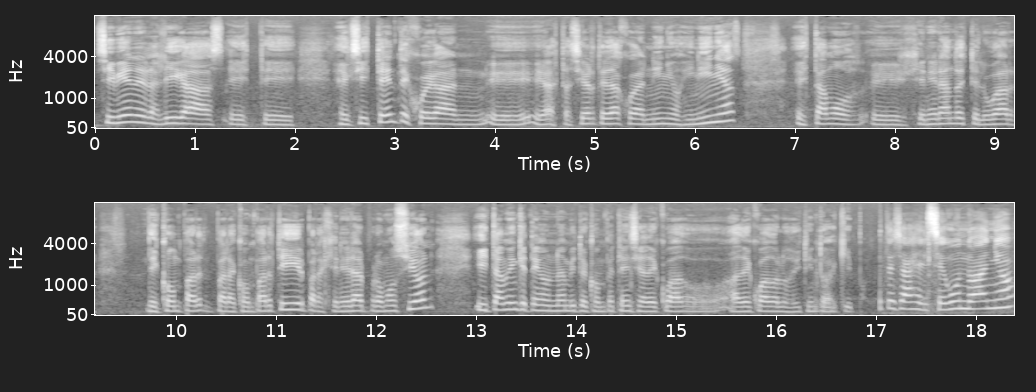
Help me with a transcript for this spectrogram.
Si bien en las ligas este, existentes juegan, eh, hasta cierta edad juegan niños y niñas, estamos eh, generando este lugar para compartir, para generar promoción y también que tengan un ámbito de competencia adecuado, adecuado a los distintos equipos. Este ya es el segundo año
